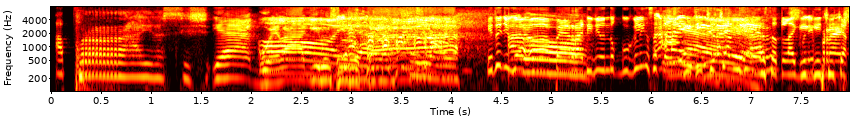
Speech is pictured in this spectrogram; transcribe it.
paralysis. Ya gue lagi lu suruh iya. kan. Iya, iya. Itu juga uh, PR Radini untuk googling setelah Iya, gigi cicak iya. ya, setelah gigi cicak.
